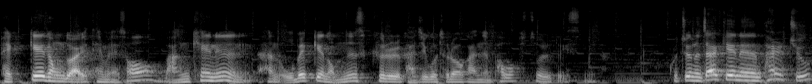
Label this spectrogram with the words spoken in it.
100개 정도 아이템에서 많게는 한 500개 넘는 SKU를 가지고 들어가는 팝업 스토어도 있습니다 굿즈는 짧게는 8주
